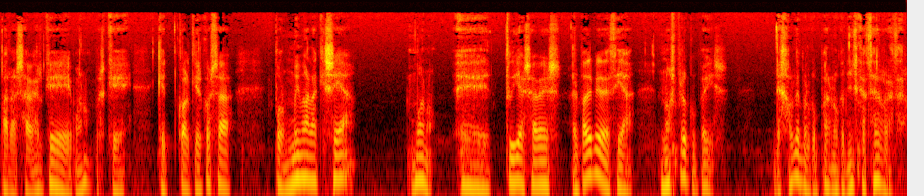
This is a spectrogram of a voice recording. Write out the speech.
para saber que, bueno, pues que, que cualquier cosa, por muy mala que sea, bueno, eh, tú ya sabes, el Padre Pío decía, no os preocupéis, dejad de preocupar, lo que tenéis que hacer es rezar,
